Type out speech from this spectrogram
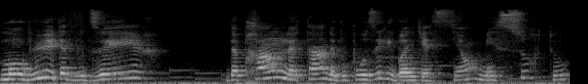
Mon but était de vous dire, de prendre le temps de vous poser les bonnes questions, mais surtout,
